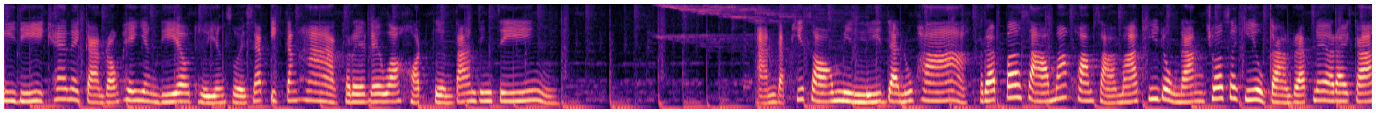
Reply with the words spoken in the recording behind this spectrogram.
มีดีแค่ในการร้องเพลงอย่างเดียว เธอยังสวยแซ่บอีกตั้งหากเรียกได้ว่าฮอตเกินต้านจริง ๆ อันดับที่ 2 มิลลีดานุภาแรปเปอร์สาวมากความสามารถที่โด่งดังโชว์สกิลการแรปในรายการ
